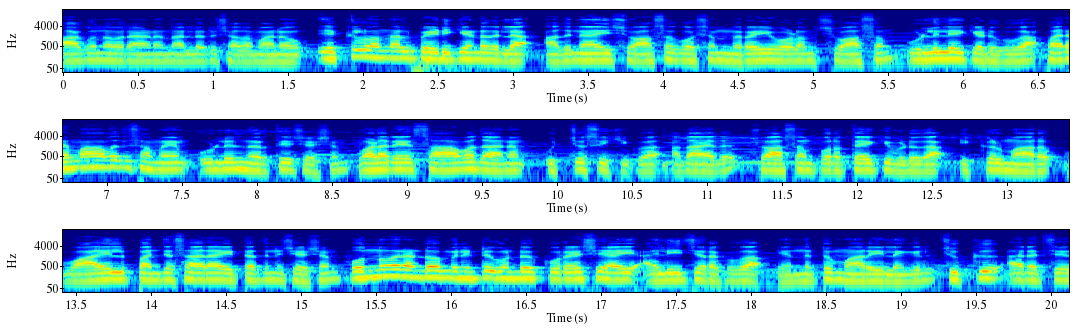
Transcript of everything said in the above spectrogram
ആകുന്നവരാണ് നല്ലൊരു ശതമാനവും. എക്കിൾ വന്നാൽ പേടിക്കേണ്ടതില്ല. അതിനായി ശ്വാസകോശം നിറയുവോളം ശ്വാസം ഉള്ളിലേക്ക് എടുക്കുക. പരമാവധി സമയം ഉള്ളിൽ നിർത്തിയ ശേഷം വളരെ സാവധാനം ഉച്ഛസിക്കുക. അതായത് ശ്വാസം പുറത്തേക്ക് വിടുക. ഇക്കിൾ മാറും. വായിൽ പഞ്ചസാര ഇട്ടതിനു ശേഷം ഒന്നോ രണ്ടോ മിനിറ്റ് കൊണ്ട് കുറേശ്ശെയായി അലിയിച്ചിറക്കുക. എന്നിട്ടും മാറിയില്ലെങ്കിൽ ചുക്ക് അരച്ച്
